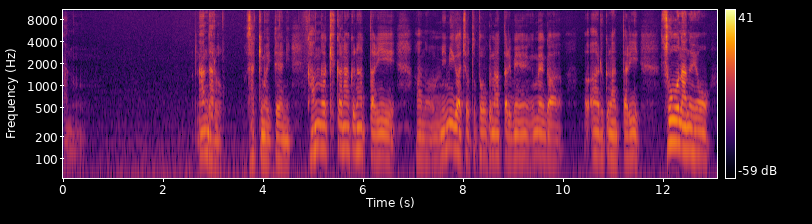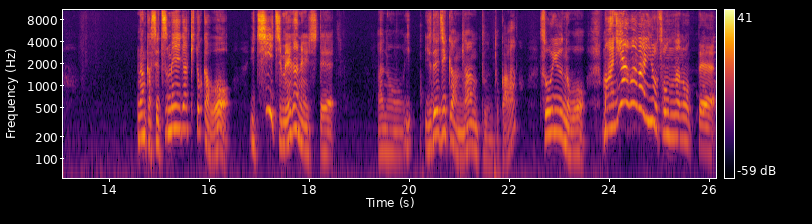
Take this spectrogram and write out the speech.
あの、なんだろう、さっきも言ったように、勘が利かなくなったり、あの、耳がちょっと遠くなったり、目目が悪くなったり、そうなのよ。なんか説明書きとかをいちいちメガネして、あの、ゆ茹で時間何分とか、そういうのを間に合わないよ、そんなのって。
